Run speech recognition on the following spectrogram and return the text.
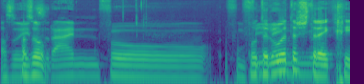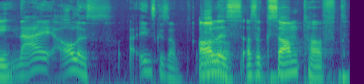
Also, Also- jetzt rein von, vom Von der Ruderstrecke? Nein, alles. Insgesamt. Alles, also gesamthaft.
